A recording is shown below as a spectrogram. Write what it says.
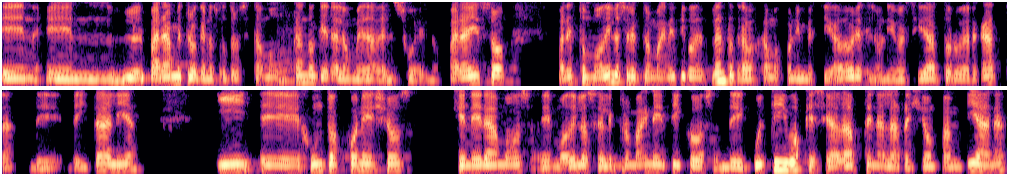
en, el parámetro que nosotros estamos buscando, que era la humedad del suelo. Para eso para estos modelos electromagnéticos de planta trabajamos con investigadores de la Universidad Tor Vergata de, Italia y eh, juntos con ellos generamos eh, modelos electromagnéticos de cultivos que se adapten a la región pampiana.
